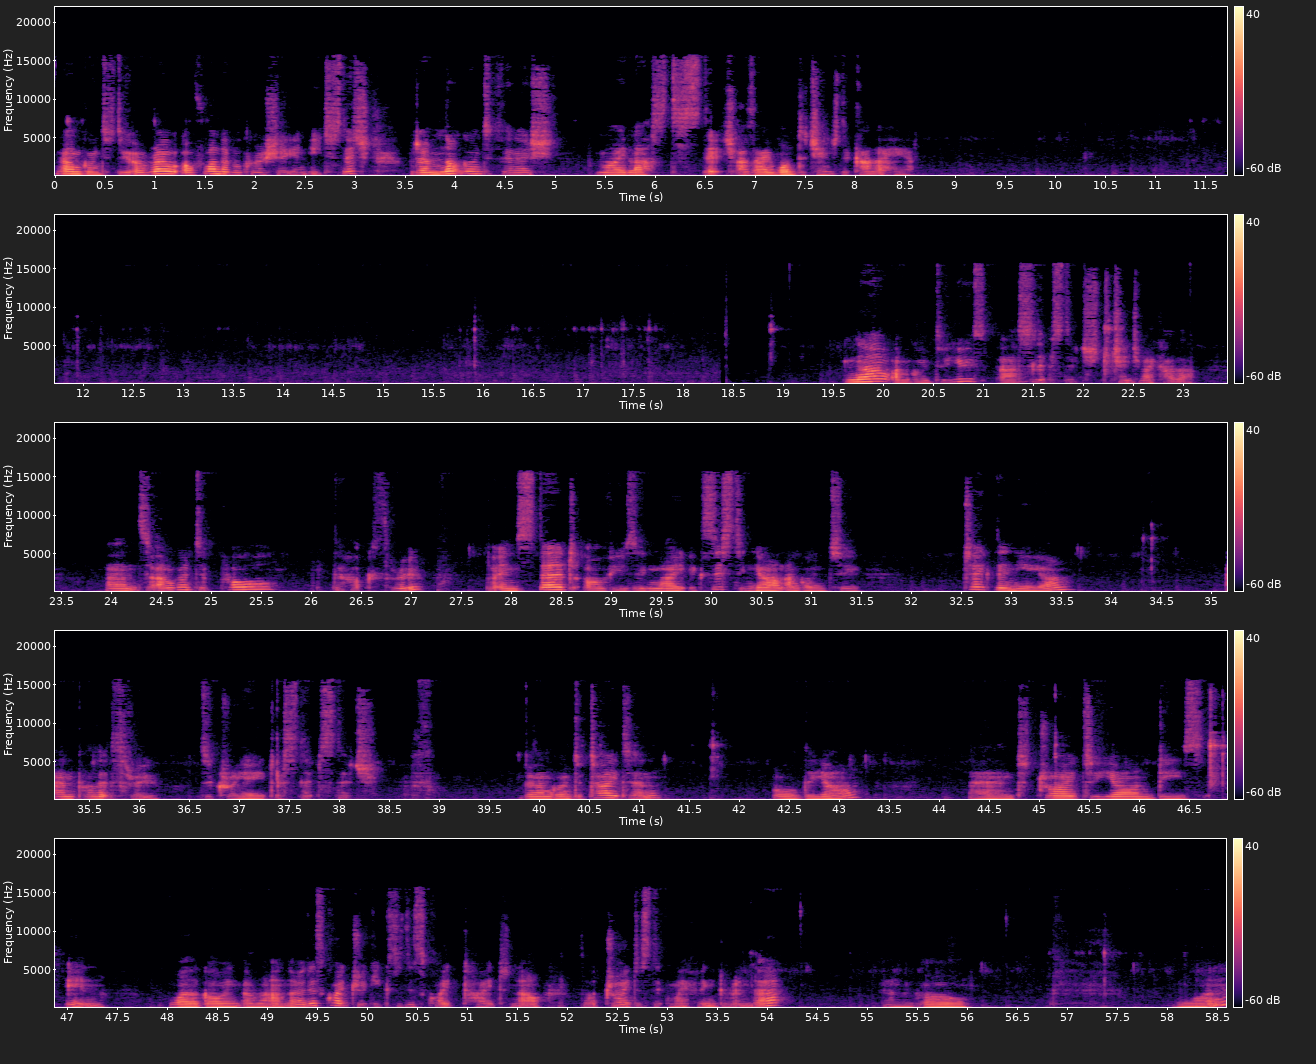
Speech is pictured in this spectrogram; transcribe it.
Now I'm going to do a row of one double crochet in each stitch, but I'm not going to finish my last stitch as I want to change the colour here. Now I'm going to use a slip stitch to change my colour. Um, so I'm going to pull the hook through but instead of using my existing yarn, I'm going to take the new yarn and pull it through to create a slip stitch. Then I'm going to tighten all the yarn and try to yarn these in while going around. Now it is quite tricky because it is quite tight now, so I'll try to stick my finger in there and go one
